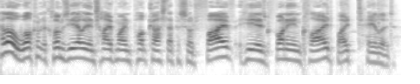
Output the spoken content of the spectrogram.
Hello, welcome to Clumsy Aliens Hive Mind Podcast, Episode 5. Here's Bonnie and Clyde by Tailored.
